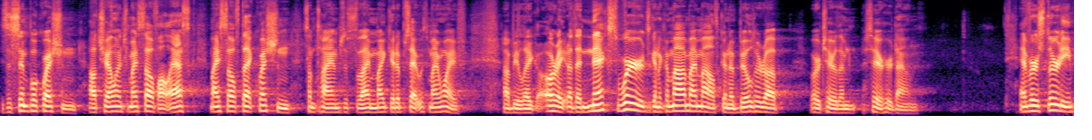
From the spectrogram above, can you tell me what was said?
It's a simple question. I'll challenge myself. I'll ask myself that question sometimes if I might get upset with my wife. I'll be like, all right, are the next words going to come out of my mouth going to build her up or tear, them, tear her down? And verse 30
